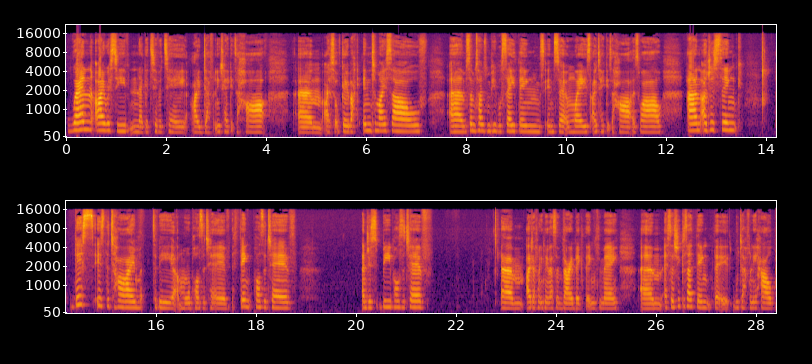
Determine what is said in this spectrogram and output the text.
when I receive negativity, I definitely take it to heart. Um, I sort of go back into myself. Um, sometimes when people say things in certain ways, I take it to heart as well. And I just think this is the time to be more positive, think positive, and just be positive um, I definitely think that's a very big thing for me, um, especially because I think that it will definitely help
